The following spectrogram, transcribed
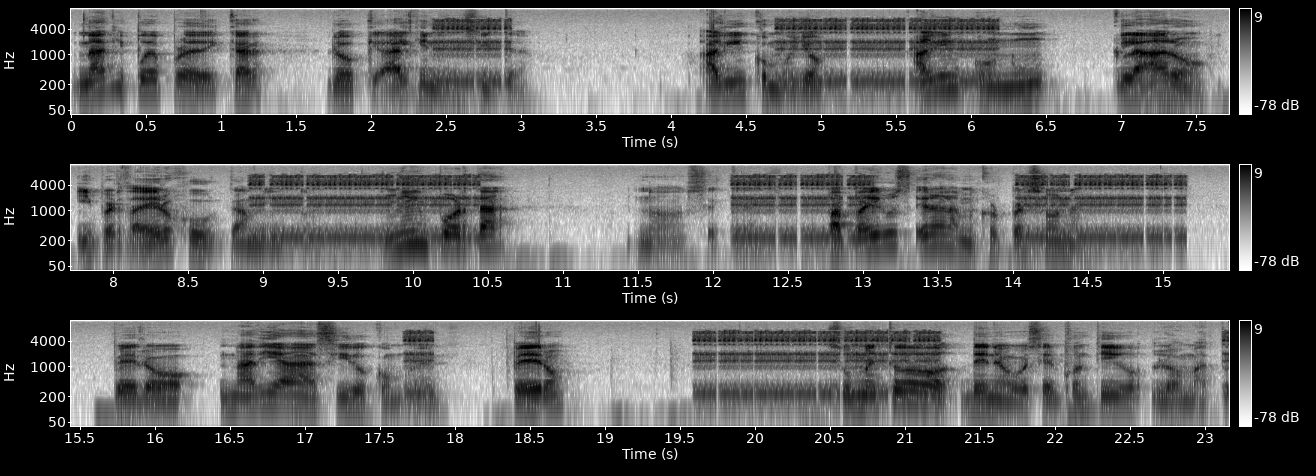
nadie puede predicar lo que alguien necesita. Alguien como yo. Alguien con un claro y verdadero juramento. No importa no sé qué. Papyrus era la mejor persona. Pero nadie ha sido como él. Pero su método de negociar contigo lo mató.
